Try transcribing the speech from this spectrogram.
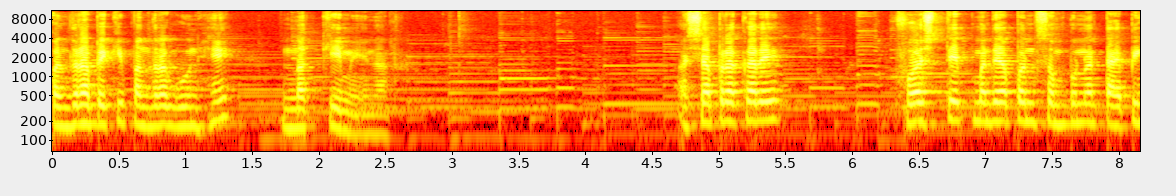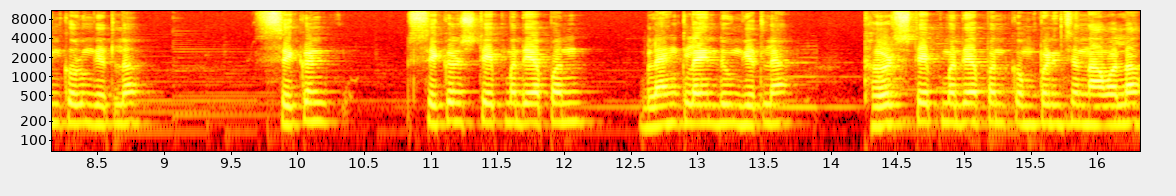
पंधरापैकी पंधरा गुण हे नक्की मिळणार. अशा प्रकारे फर्स्ट स्टेपमध्ये आपण संपूर्ण टायपिंग करून घेतलं. सेकंड सेकंड स्टेपमध्ये आपण ब्लँक लाईन देऊन घेतल्या. थर्ड स्टेपमध्ये आपण कंपनीच्या नावाला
